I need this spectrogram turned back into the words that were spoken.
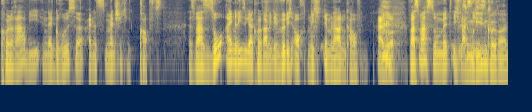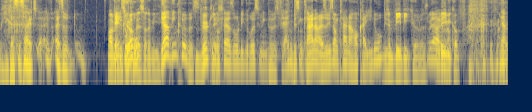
Kohlrabi in der Größe eines menschlichen Kopfs. Das war so ein riesiger Kohlrabi, den würde ich auch nicht im Laden kaufen. Also, was machst du mit, ich weiß so ein nicht, Riesenkohlrabi. das ist halt, äh, also, War wie ein ist so Kürbis oder wie? ja, wie ein Kürbis. Wirklich? Ungefähr so die Größe wie ein Kürbis. Vielleicht ein bisschen kleiner, also wie so ein kleiner Hokkaido. Wie so ein Babykürbis. Ja, genau. Babykopf. Ja.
